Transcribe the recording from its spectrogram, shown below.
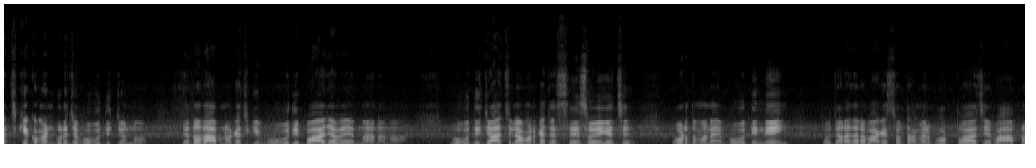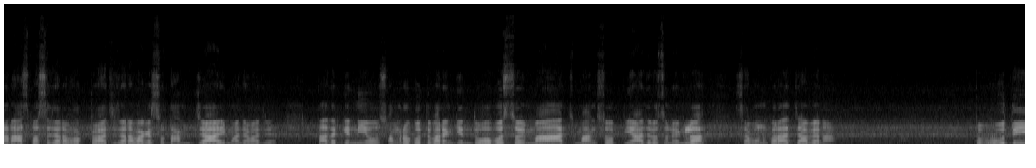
আজকে কমেন্ট করেছে ভূভূতির জন্য, যে দাদা, আপনার কাছে কি ভূভূতি পাওয়া যাবে? না না না না। ভূভূতি যা ছিল আমার কাছে শেষ হয়ে গেছে। বর্তমানে ভূভূতি নেই। তো যারা যারা বাগেশ্বর ধামের ভক্ত আছে বা আপনার আশপাশে যারা ভক্ত আছে, যারা বাগেশ্বর ধাম যায় মাঝে মাঝে তাদেরকে নিয়েও সংগ্রহ করতে পারেন, কিন্তু অবশ্যই মাছ, মাংস, পেঁয়াজ, রসুন এগুলো সেবন করা যাবে না। তো ভূতি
